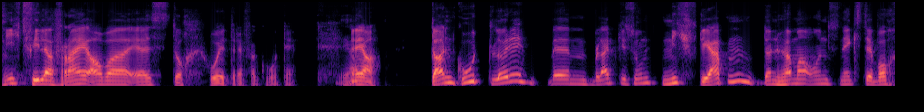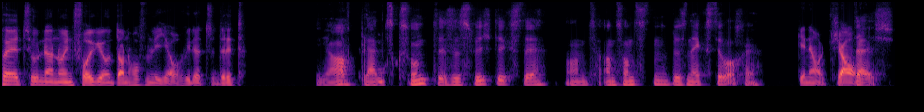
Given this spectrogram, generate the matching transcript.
Nicht fehlerfrei, aber er ist doch hohe Trefferquote. Ja. Naja, dann gut, Leute, ähm, bleibt gesund, nicht sterben. Dann hören wir uns nächste Woche zu einer neuen Folge und dann hoffentlich auch wieder zu dritt. Ja, bleibt gesund, das ist das Wichtigste. Und ansonsten bis nächste Woche. Genau, ciao. Gleich.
